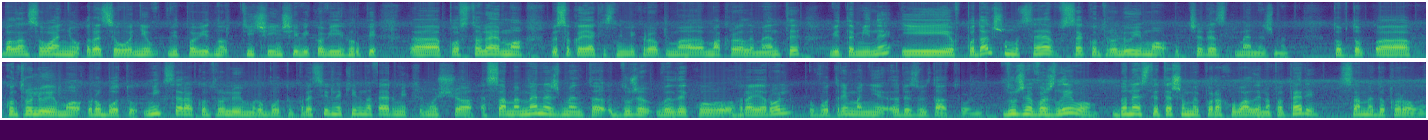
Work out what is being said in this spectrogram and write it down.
балансуванню раціонів відповідно тій чи іншій віковій групі, е, поставляємо високоякісні мікро макроелементи, вітаміни, і в подальшому це все контролюємо через менеджмент. Тобто е, контролюємо роботу міксера, контролюємо роботу працівників на фермі, тому що саме менеджмент е, дуже велику грає роль в отриманні результату. Дуже важливо донести те, що ми порахували на папері, саме до корови.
